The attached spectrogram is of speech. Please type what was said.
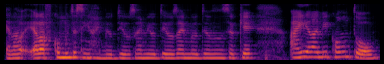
ela, ela ficou muito assim, ai meu Deus, ai meu Deus, ai meu Deus, não sei o quê. Aí ela me contou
